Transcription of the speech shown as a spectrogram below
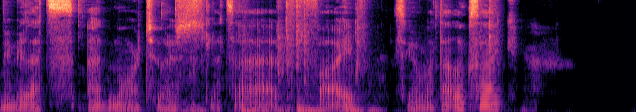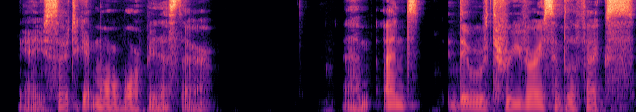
Maybe let's add more to it. Let's add five, see what that looks like. Yeah, you start to get more warpiness there. Um, and they were three very simple effects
